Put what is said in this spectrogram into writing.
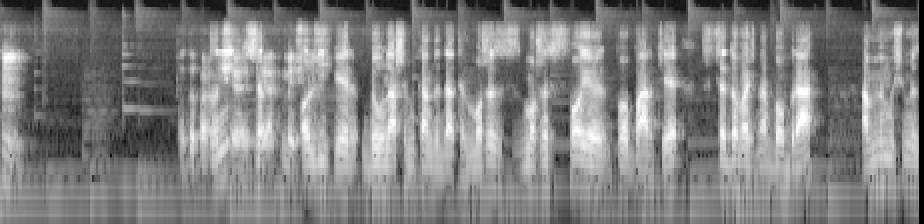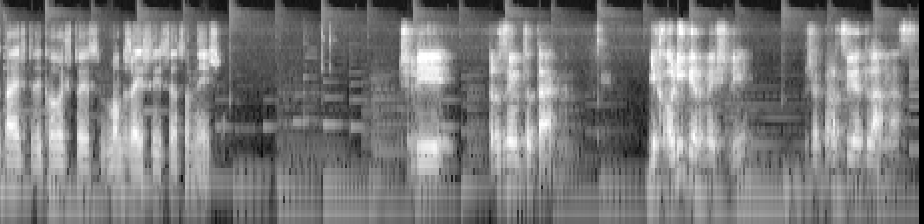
Hmm. Podoba To mi nie się że jak myślisz. Oliwier był naszym kandydatem. Może, może swoje poparcie scedować na Bobra, a my musimy znaleźć wtedy kogoś, kto jest mądrzejszy i sensowniejszy. Czyli rozumiem to tak. Niech Oliwier myśli, że pracuje dla nas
